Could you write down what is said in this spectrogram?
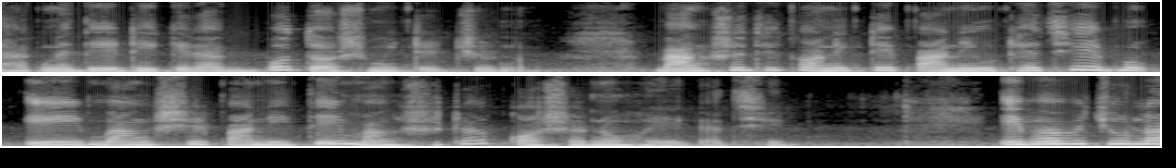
ঢাকনা দিয়ে ঢেকে রাখব দশ মিনিটের জন্য। মাংস থেকে অনেকটাই পানি উঠেছে এবং এই মাংসের পানিতেই মাংসটা কষানো হয়ে গেছে। এভাবে চুলা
